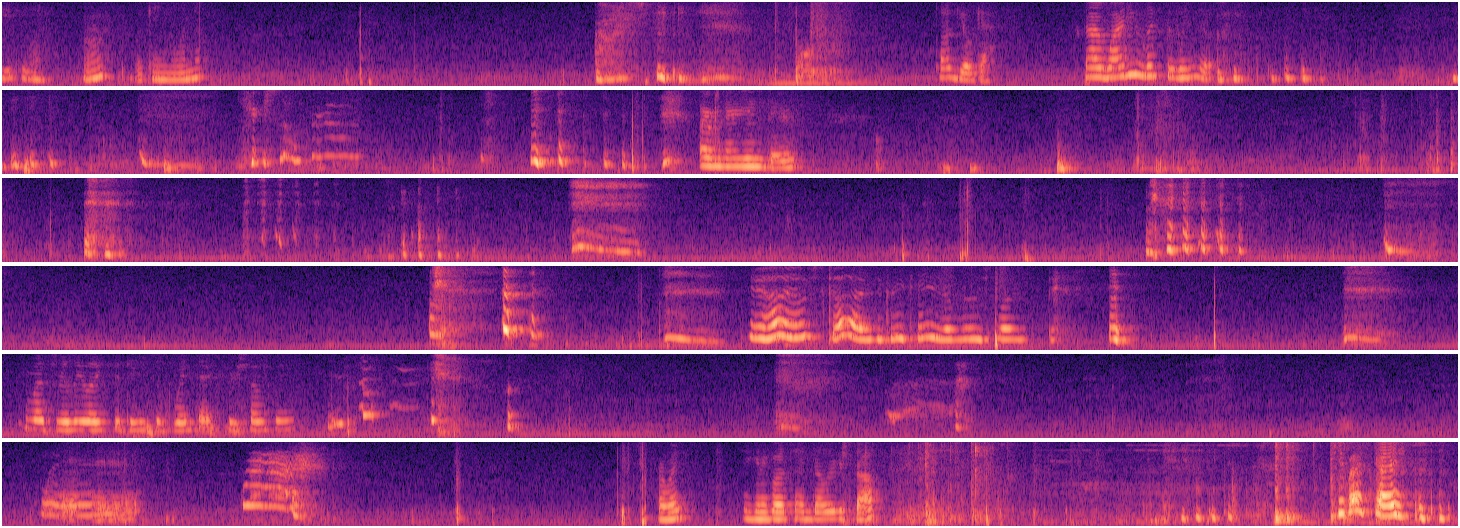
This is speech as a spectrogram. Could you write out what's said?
you doing? Huh? Looking in the window? Dog yoga. Skye, why do you lick the windows? You're so gross. Arwyn, are you embarrassed? Say hi, I'm Skye, the Great Dane, I'm really smart. you must really like the taste of Windex or something. You're so Arwyn, you gonna go outside and tell her to stop? okay, bye, Skye.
